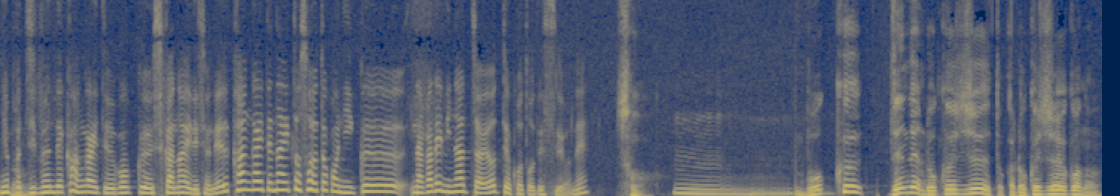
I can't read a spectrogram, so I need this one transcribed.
やっぱ自分で考えて動くしかないですよね。考えてないとそういうところに行く流れになっちゃうよっていうことですよね。そう。うん。僕全然60とか65の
